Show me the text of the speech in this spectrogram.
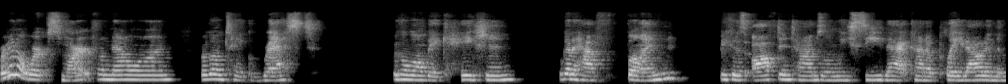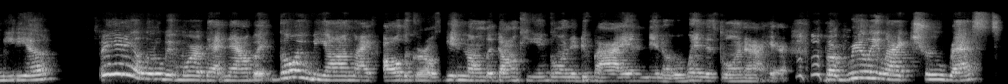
we're going to work smart from now on. We're going to take rest we're going to go on vacation. We're going to have fun because oftentimes when we see that kind of played out in the media, we're getting a little bit more of that now, but going beyond like all the girls getting on the donkey and going to Dubai and, you know, the wind is blowing in our hair, but really like true rest,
